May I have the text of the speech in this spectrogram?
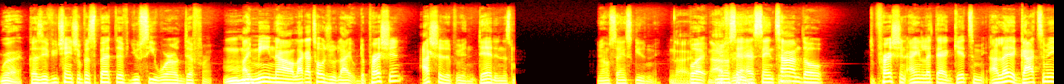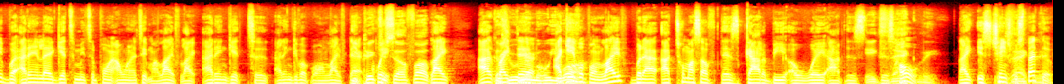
right, Because if you change your perspective, you see world different. Mm-hmm. Like me now, like I told you, like depression, I should have been dead in this. You know what I'm saying? Excuse me. Nah, but you know what I'm saying? At the same time though, depression, I didn't let that get to me. I let it got to me, but I didn't let it get to me to the point I want to take my life. Like I didn't get to, I didn't give up on life You that picked quick. yourself up. Like I 'Cause right you there, remember who you I gave up on life, but I, I told myself there's got to be a way out this this hole. Like it's changed perspective.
